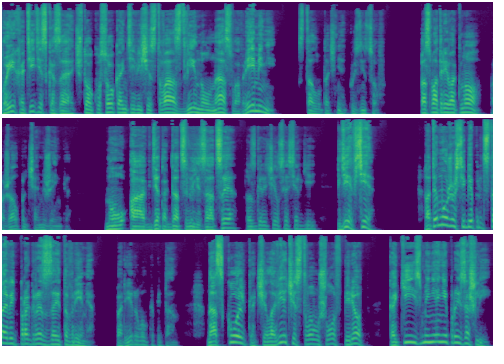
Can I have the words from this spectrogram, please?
«Вы хотите сказать, что кусок антивещества сдвинул нас во времени?» — стал уточнять Кузнецов. «Посмотри в окно», — пожал плечами Женька. «Ну, а где тогда цивилизация?» — разгорячился Сергей. «Где все?» «А ты можешь себе представить прогресс за это время?» — парировал капитан. «Насколько человечество ушло вперед? Какие изменения произошли?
